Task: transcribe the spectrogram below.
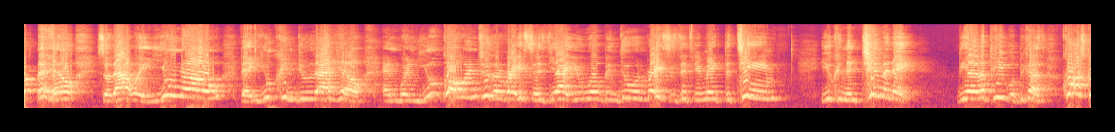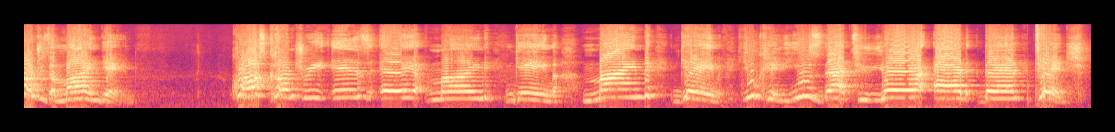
up the hill so that way you know that you can do that hill. And when you go into the races, yeah, you will be doing races if you make the team, you can intimidate the other people because cross country is a mind game. Cross country is a mind game. Mind game. You can use that to your advantage.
